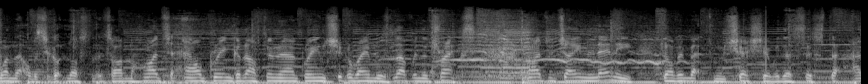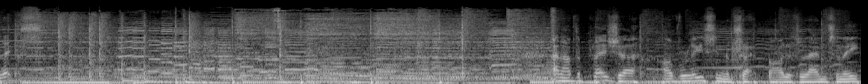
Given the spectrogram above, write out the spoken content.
One that obviously got lost at the time. Hi to Al Green. Good afternoon, Al Green. Sugar Rain was loving the tracks. Hi to Jane Lenny, driving back from Cheshire with her sister Alex. And I had the pleasure of releasing a track by Little Anthony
